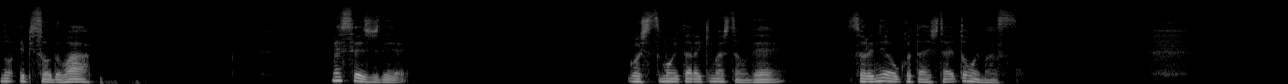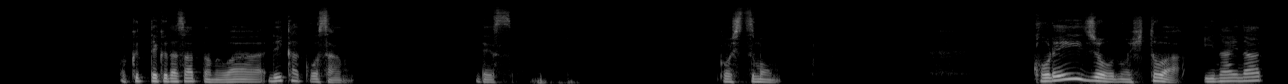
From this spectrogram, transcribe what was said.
のエピソードはメッセージでご質問いただきましたのでそれにお答えしたいと思います送ってくださったのはりかこさんですご質問。これ以上の人はいないなっ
